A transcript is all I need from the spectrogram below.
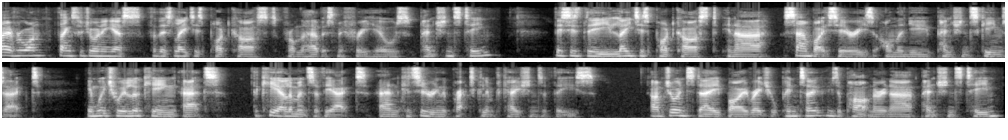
Hi, everyone. Thanks for joining us for this latest podcast from the Herbert Smith Freehills pensions team. This is the latest podcast in our soundbite series on the new Pension Schemes Act, in which we're looking at the key elements of the Act and considering the practical implications of these. I'm joined today by Rachel Pinto, who's a partner in our pensions team,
